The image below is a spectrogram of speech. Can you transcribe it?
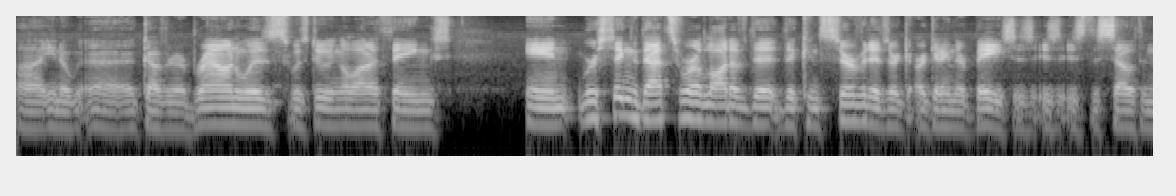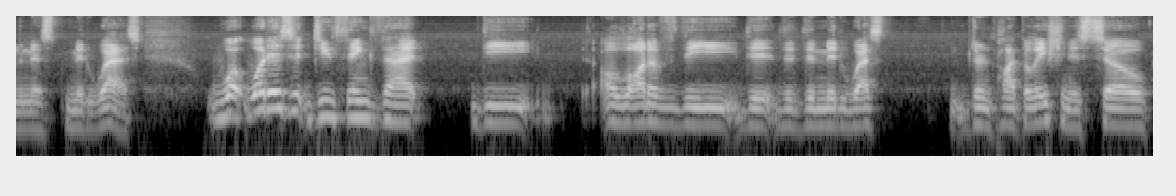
uh, you know, uh, Governor Brown was was doing a lot of things, and we're seeing that that's where a lot of the, the conservatives are, are getting their base is, is, is the South and the Midwest. What what is it? Do you think that the a lot of the the the, the Midwestern population is so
